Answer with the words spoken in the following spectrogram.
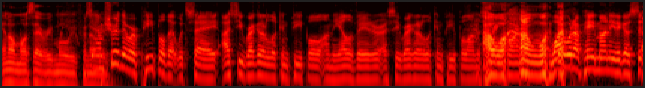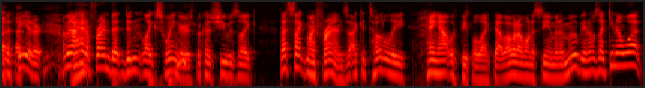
in almost every movie for See, no I'm reason. sure there were people that would say, "I see regular looking people on the elevator. I see regular looking people on the street wa- corner. Why that." would I pay money to go sit in a theater?" I mean, I had a friend that didn't like swingers because she was like, "That's like my friends. I could totally hang out with people like that. Why would I want to see them in a movie?" And I was like, "You know what?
